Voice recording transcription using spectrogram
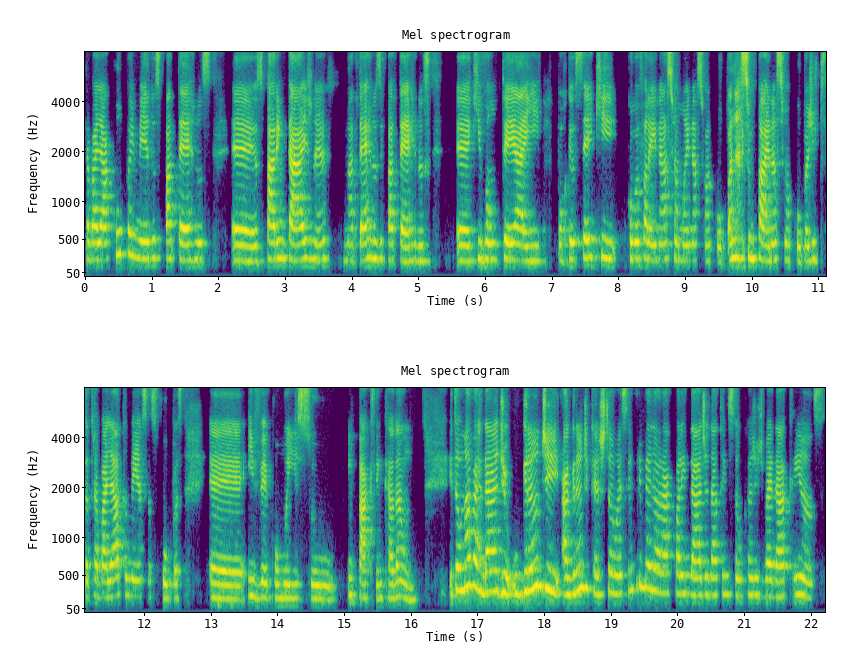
Trabalhar culpa e medos paternos, é, os parentais, né, maternos e paternos, é, que vão ter aí, porque eu sei que, como eu falei, nasce uma mãe, nasce uma culpa, nasce um pai, nasce uma culpa. A gente precisa trabalhar também essas culpas é, e ver como isso impacta em cada um. Então, na verdade, o grande, a grande questão é sempre melhorar a qualidade da atenção que a gente vai dar à criança.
